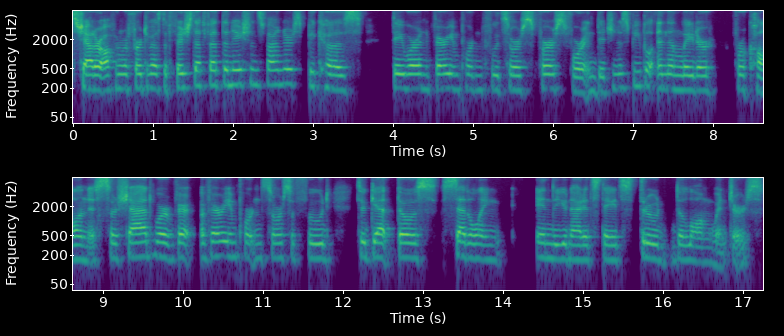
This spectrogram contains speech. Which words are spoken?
shad are often referred to as the fish that fed the nation's founders because they were a very important food source first for indigenous people and then later for colonists. So shad were a very important source of food to get those settling in the United States through the long winters.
